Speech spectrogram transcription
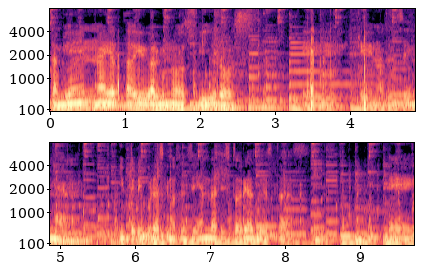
También hay algunos libros y películas que nos enseñan las historias de estas eh,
